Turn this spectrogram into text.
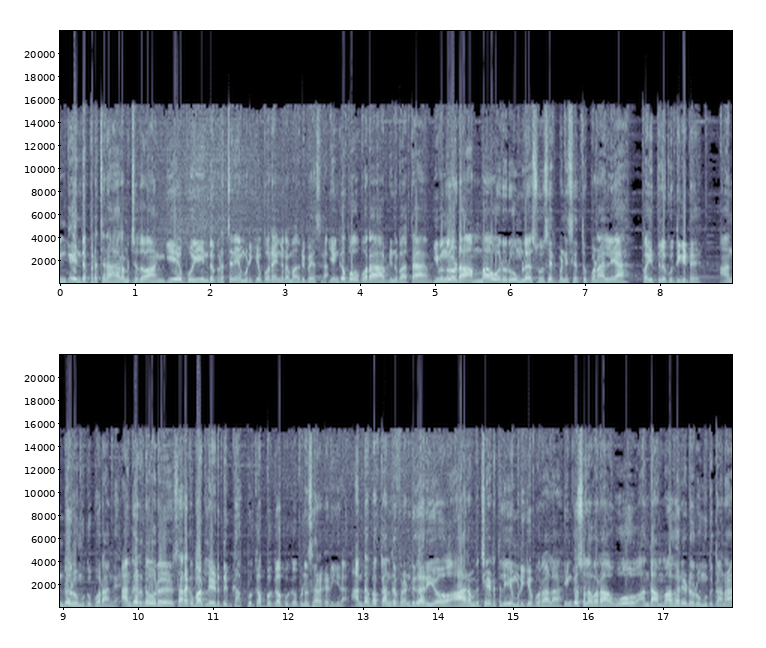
எங்க இந்த பிரச்சனை ஆரம்பிச்சதோ அங்கேயே போய் இந்த பிரச்சனையை முடிக்க போறேங்கிற மாதிரி பேசுறா. எங்க போக போறா அப்படின்னு பார்த்தா இவங்களோட அம்மா ஒரு ரூம்ல சூசைட் பண்ணி செத்து போனா இல்லையா? வயிற்றுல குத்திக்கிட்டு. அந்த ரூமுக்கு போறாங்க. அங்க இருந்த ஒரு சரக்கு பாட்டில் எடுத்து கப்பு கப்பு கப்பு கப்புன்னு சரக்கு அடிக்கிறா. அந்த பக்கம் அந்த ஃப்ரெண்டுகாரியோ ஆரம்பிச்ச இடத்துலயே முடிக்க போறாளா? எங்க சொல்ல வரா? ஓ அந்த அம்மாகாரியோட ரூமுக்கு தானா?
